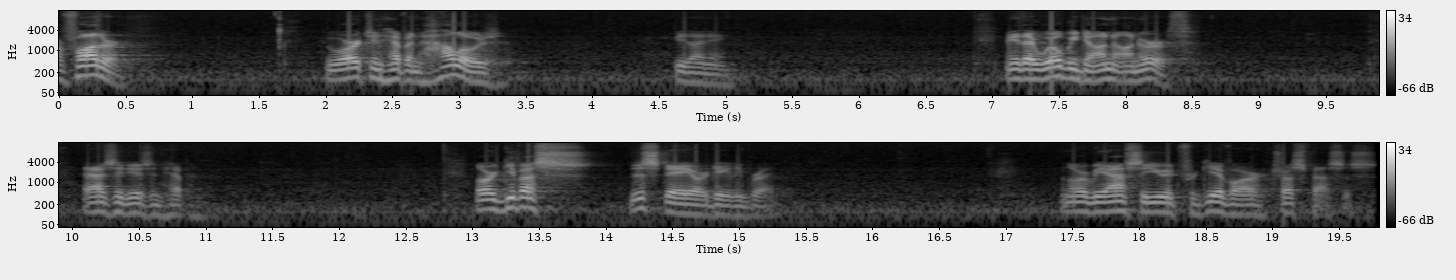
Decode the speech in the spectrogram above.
Our Father, who art in heaven, hallowed be thy name. May thy will be done on earth as it is in heaven. Lord, give us this day our daily bread. And Lord, we ask that you would forgive our trespasses,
